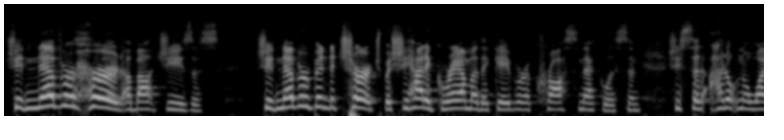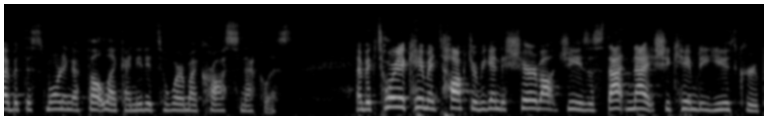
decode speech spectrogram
She had never heard about Jesus. She had never been to church, but she had a grandma that gave her a cross necklace. And she said, I don't know why, but this morning I felt like I needed to wear my cross necklace. And Victoria came and talked to her, began to share about Jesus. That night, she came to youth group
